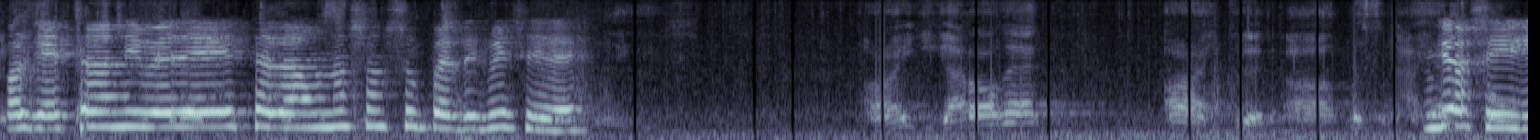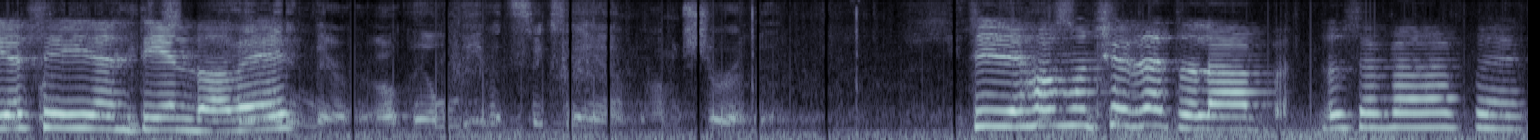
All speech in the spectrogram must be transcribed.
Porque estos niveles cada uno son súper difíciles. Right, you got all that? All right, good. Uh, listen, I Yo sí, yo sí entiendo. A ver. in there. They'll leave at 6 a.m. I'm sure of it. Si dejo mucho rato la luz apagada, pues...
